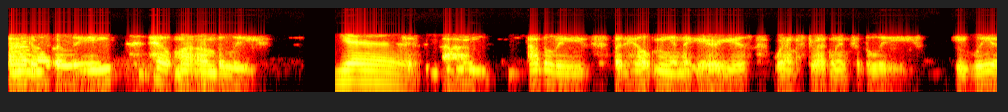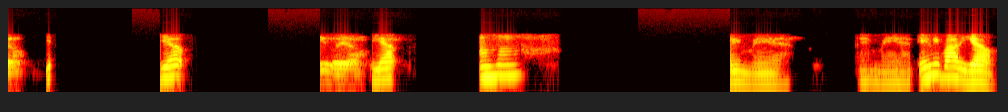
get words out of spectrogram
I don't believe. Help my unbelief. Yes. I, I believe, but help me in the areas where I'm struggling to believe. He will. Yep. He will. Yep. Mhm. Amen. Amen. Anybody else?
